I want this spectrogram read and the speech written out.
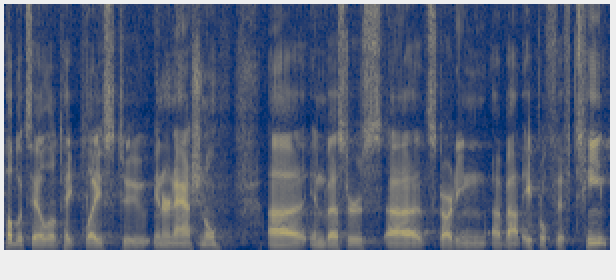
public sale that'll take place to international uh, investors uh, starting about April 15th.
